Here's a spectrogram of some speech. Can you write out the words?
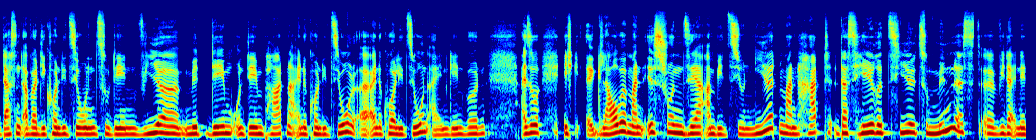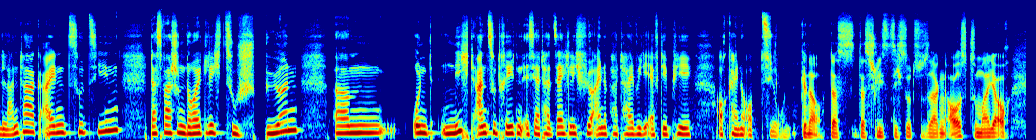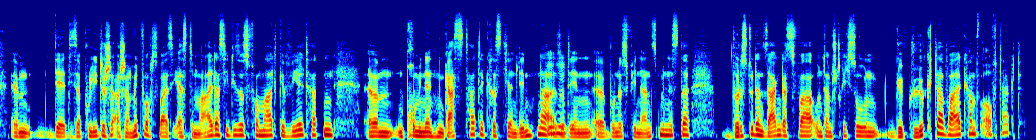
das sind aber die Konditionen, Konditionen, zu denen wir mit dem und dem Partner eine Kondition, äh, eine Koalition eingehen würden. Also ich äh, glaube, man ist schon sehr ambitioniert. Man hat das hehre Ziel, zumindest äh, wieder in den Landtag einzuziehen. Das war schon deutlich zu spüren. Ähm, und nicht anzutreten ist ja tatsächlich für eine Partei wie die FDP auch keine Option. Genau, das, das schließt sich sozusagen aus, zumal ja auch ähm, der, dieser politische Aschermittwoch, es war das erste Mal, dass Sie dieses Format gewählt hatten, ähm, einen prominenten Gast hatte, Christian Lindner, also mhm. also den äh, Bundesfinanzminister. Würdest du denn sagen, das war unterm Strich so ein geglückter Wahlkampfauftakt?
